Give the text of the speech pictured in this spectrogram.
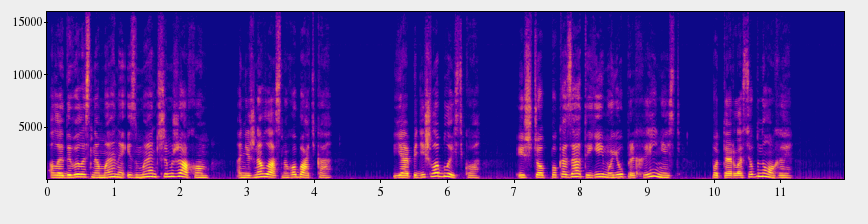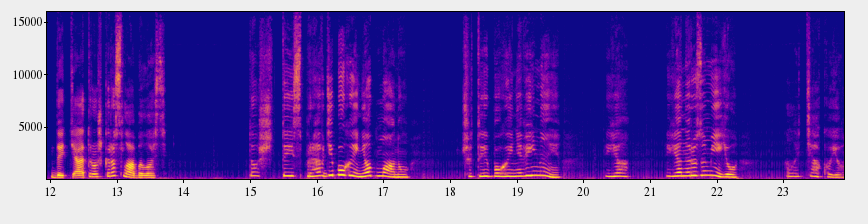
але дивилась на мене із меншим жахом, аніж на власного батька. Я підійшла близько, і щоб показати їй мою прихильність, потерлась об ноги. Дитя трошки розслабилось. Тож ти справді богиня обману? Чи ти богиня війни? Я. я не розумію, але дякую.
